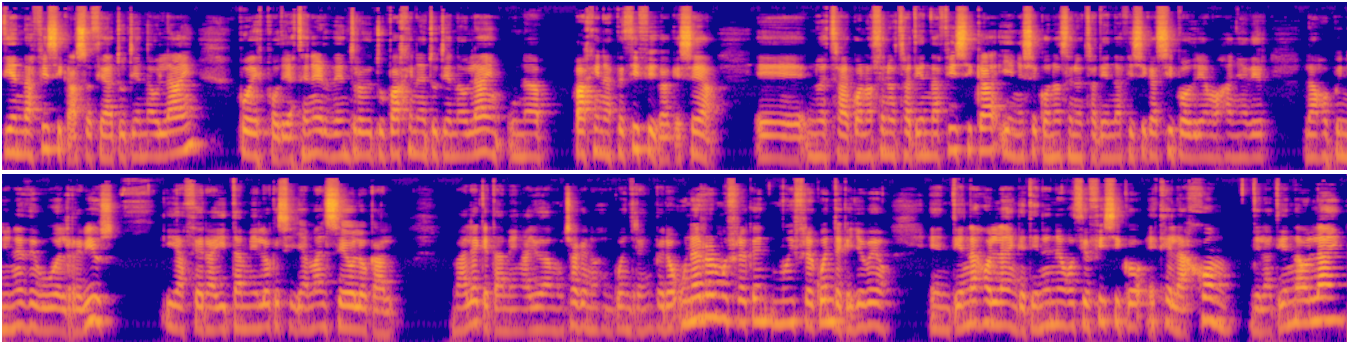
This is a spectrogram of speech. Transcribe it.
tienda física asociada a tu tienda online, pues podrías tener dentro de tu página de tu tienda online una página específica que sea eh, nuestra conoce nuestra tienda física y en ese conoce nuestra tienda física sí podríamos añadir las opiniones de Google Reviews y hacer ahí también lo que se llama el SEO local, ¿vale? Que también ayuda mucho a que nos encuentren. Pero un error muy, muy frecuente que yo veo en tiendas online que tienen negocio físico es que la home de la tienda online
